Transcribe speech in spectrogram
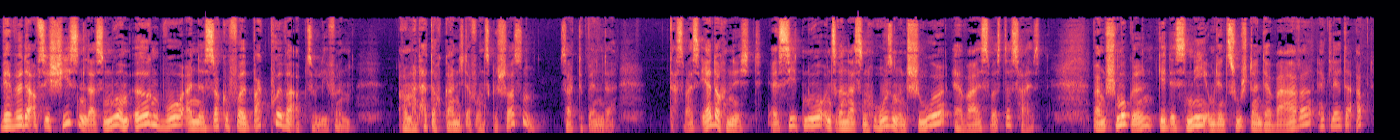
wer würde auf sich schießen lassen, nur um irgendwo eine Socke voll Backpulver abzuliefern? Aber man hat doch gar nicht auf uns geschossen, sagte Bender. Das weiß er doch nicht. Er sieht nur unsere nassen Hosen und Schuhe, er weiß, was das heißt. Beim Schmuggeln geht es nie um den Zustand der Ware, erklärte Abt,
